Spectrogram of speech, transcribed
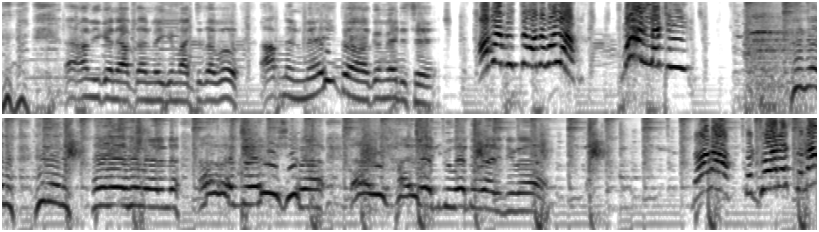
আমি কেন আপনার মেয়েকে মারতে যাব? আপনার মেয়েই তো আমাকে মেরেছে। আবার মিথ্যা কথা বলা! মার লাঠি! না না না না আমাকে মারো না। আমার মেয়ে মা আমি সারা ঘুমাতে পারিনি মা। দাঁড়া তোর জ্বর আসছে না?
